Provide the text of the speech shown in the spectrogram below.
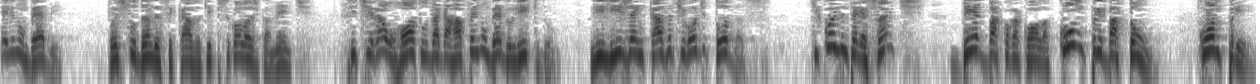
ele não bebe. Estou estudando esse caso aqui psicologicamente. Se tirar o rótulo da garrafa, ele não bebe o líquido. Lili já em casa tirou de todas. Que coisa interessante. Beba Coca-Cola, compre batom, compre.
